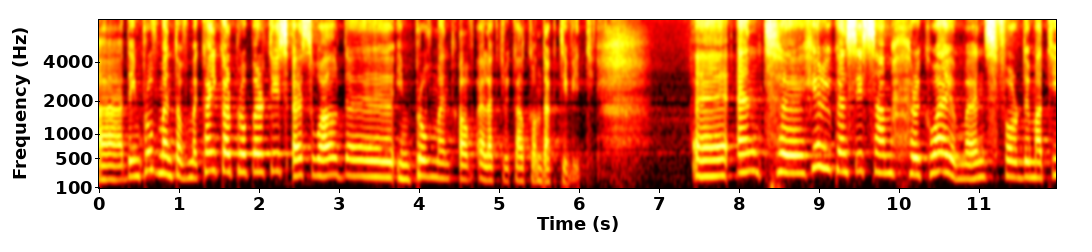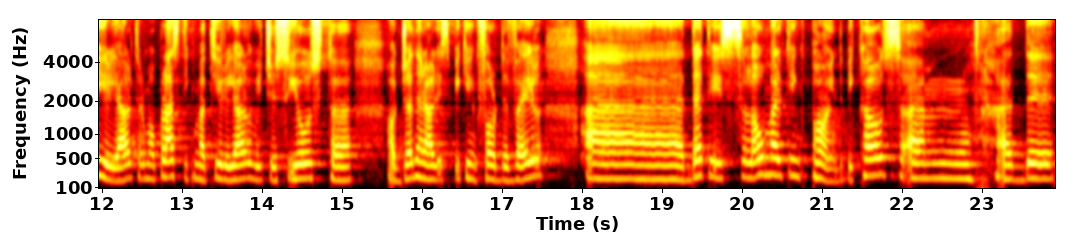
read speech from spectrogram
Uh, the improvement of mechanical properties as well the improvement of electrical conductivity. Uh, and uh, here you can see some requirements for the material, thermoplastic material, which is used, uh, or generally speaking, for the veil. Uh, that is low melting point because um, uh, the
